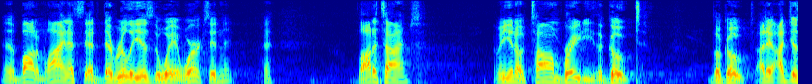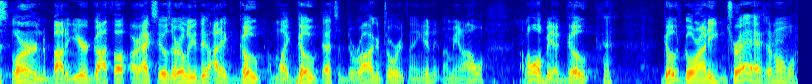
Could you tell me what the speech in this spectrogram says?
And the bottom line, that's that, that really is the way it works, isn't it? a lot of times. I mean, you know, Tom Brady, the GOAT. The GOAT. I, did, I just learned about a year ago, I thought, or actually it was earlier there, I didn't GOAT. I'm like, GOAT, that's a derogatory thing, isn't it? I mean, I don't, I don't want to be a goat. Goats go around eating trash. I don't know.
